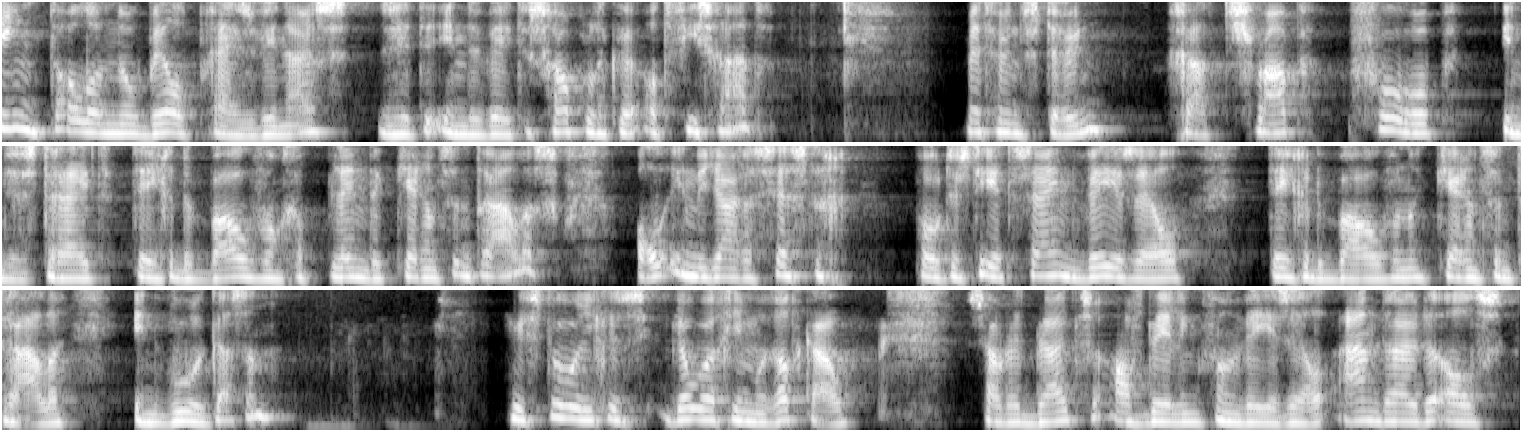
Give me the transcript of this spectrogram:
Tientallen Nobelprijswinnaars zitten in de wetenschappelijke adviesraad. Met hun steun gaat Schwab voorop in de strijd tegen de bouw van geplande kerncentrales. Al in de jaren 60 protesteert zijn WSL tegen de bouw van een kerncentrale in Woergassen. Historicus Joachim Radkau zou de Duitse afdeling van WSL aanduiden als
